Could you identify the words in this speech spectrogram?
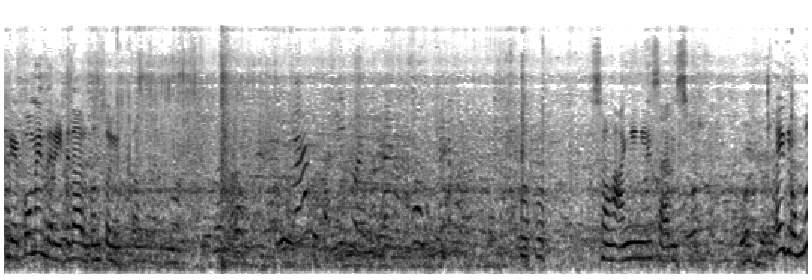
இங்கே எப்போவுமே இந்த ரேட்டு தான் இருக்கும்னு சொல்லியிருக்காங்க. ஸோ ஹேங்கிங்லேயே சாரீஸ் இது ரொம்ப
